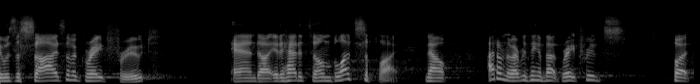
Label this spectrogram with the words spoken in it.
it was the size of a grapefruit, and uh, it had its own blood supply. Now, I don't know everything about grapefruits, but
